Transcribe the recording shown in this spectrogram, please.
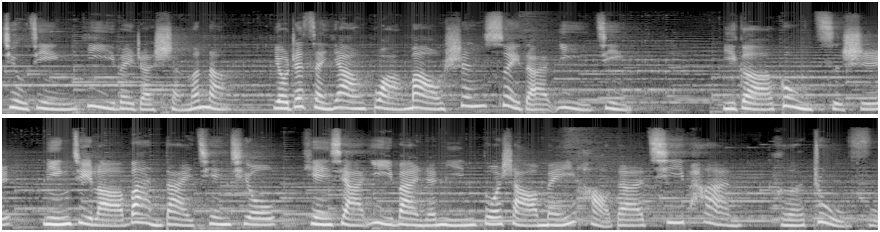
究竟意味着什么呢？有着怎样广袤深邃的意境？一个共此时，凝聚了万代千秋、天下亿万人民多少美好的期盼。和祝福，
